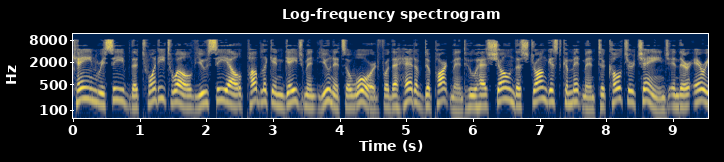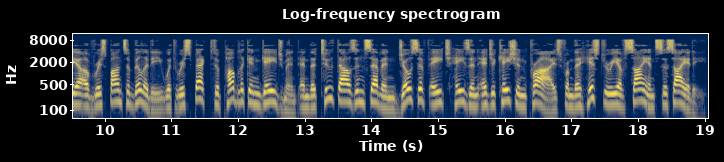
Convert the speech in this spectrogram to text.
Cain received the 2012 UCL Public Engagement Units Award for the head of department who has shown the strongest commitment to culture change in their area of responsibility with respect to public engagement and the 2007 Joseph H. Hazen Education Prize from the History of Science Society.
